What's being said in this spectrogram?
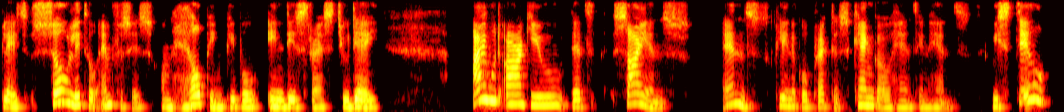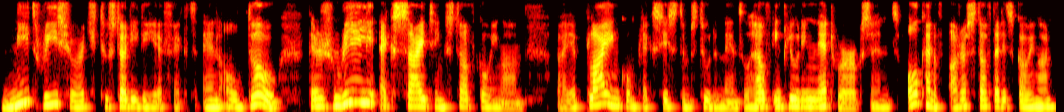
placed so little emphasis on helping people in distress today. I would argue that science and clinical practice can go hand in hand. We still need research to study the effect. And although there's really exciting stuff going on, by applying complex systems to the mental health, including networks and all kind of other stuff that is going on,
